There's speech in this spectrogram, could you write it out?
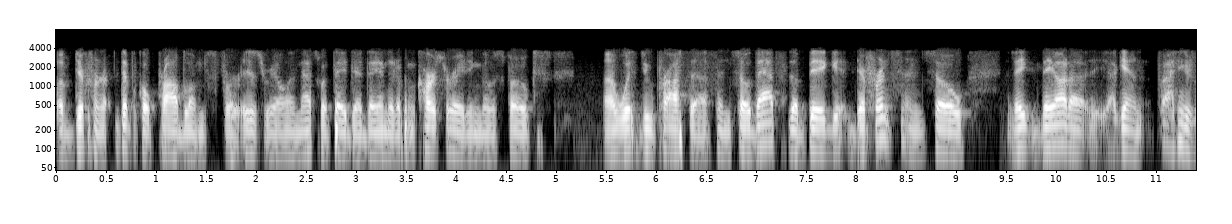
of different difficult problems for Israel, and that's what they did. They ended up incarcerating those folks uh, with due process, and so that's the big difference. And so they they ought to again. I think it's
